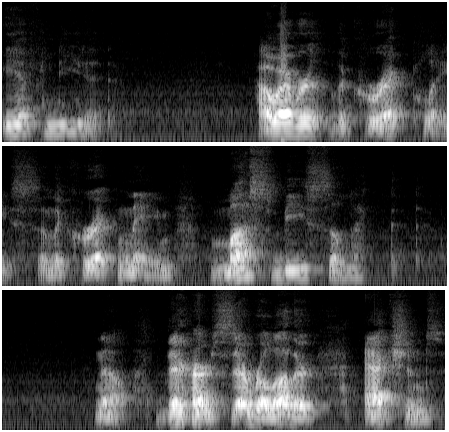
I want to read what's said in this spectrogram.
if needed. However, the correct place and the correct name must be selected. Now, there are several other actions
